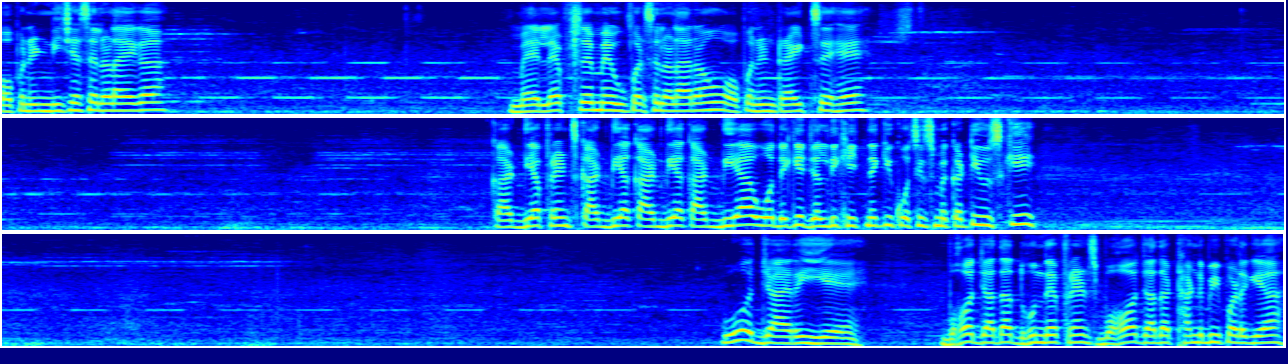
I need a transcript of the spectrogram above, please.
ओपोनेंट नीचे से लड़ाएगा। मैं लेफ़्ट से, मैं ऊपर से लड़ा रहा हूँ ओपोनेंट राइट से है। काट दिया फ्रेंड्स काट दिया काट दिया काट दिया। वो देखिए जल्दी खींचने की कोशिश में कटी उसकी। वो जा रही है। बहुत ज़्यादा धुंध है फ्रेंड्स बहुत ज़्यादा ठंड भी पड़ गया।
